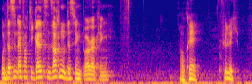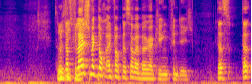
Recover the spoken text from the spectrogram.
Und das sind einfach die geilsten Sachen und deswegen Burger King. Okay, fühle ich. So und das Fleisch schmeckt doch einfach besser bei Burger King, finde ich. Das, das,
